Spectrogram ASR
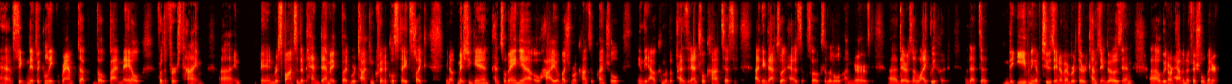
have, significantly ramped up vote by mail for the first time uh, in in response to the pandemic, but we're talking critical states like, you know, Michigan, Pennsylvania, Ohio, much more consequential in the outcome of the presidential contest. I think that's what has folks a little unnerved. Uh, there's a likelihood that uh, the evening of Tuesday, November 3rd comes and goes, and uh, we don't have an official winner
